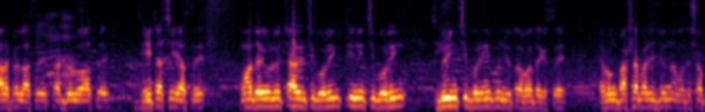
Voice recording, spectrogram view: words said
আরএফএল আছে পেট্রোলও আছে হিটাচি আছে। আমাদের এগুলো চার ইঞ্চি বোরিং তিন ইঞ্চি বোরিং দুই ইঞ্চি বোরিং পর্যন্ত আমাদের কাছে এবং বাসা বাড়ির জন্য আমাদের সব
